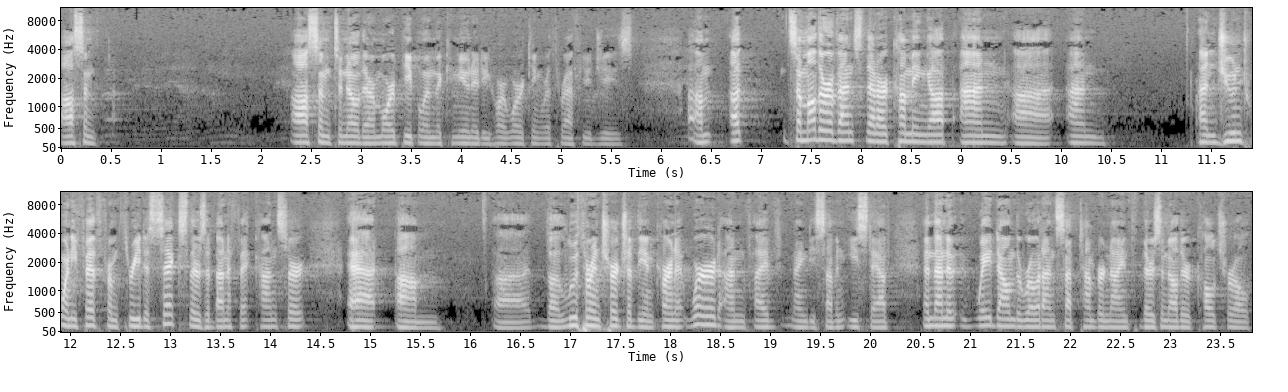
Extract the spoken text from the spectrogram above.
Awesome awesome to know there are more people in the community who are working with refugees. Um, uh, some other events that are coming up on, uh, on, on June 25th from 3 to 6, there's a benefit concert at um, uh, the Lutheran Church of the Incarnate Word on 597 East Ave. And then way down the road on September 9th, there's another cultural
